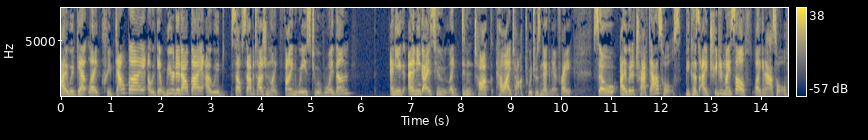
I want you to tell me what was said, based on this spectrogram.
I would get like creeped out by, I would get weirded out by, I would self sabotage and like find ways to avoid them. Any any guys who like didn't talk how I talked, which was negative, right? So I would attract assholes because I treated myself like an asshole.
